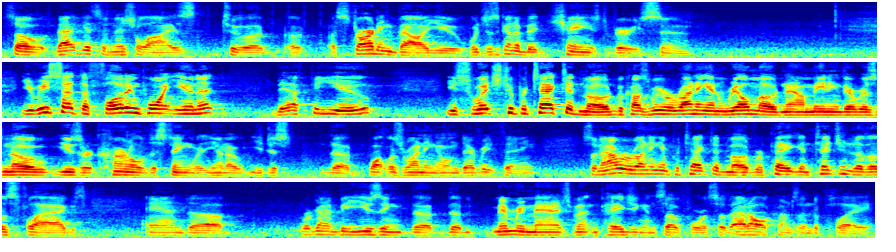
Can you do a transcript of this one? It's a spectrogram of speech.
So that gets initialized to a, a, a starting value, which is going to be changed very soon. You reset the floating point unit, the FPU. You switch to protected mode because we were running in real mode now, meaning there was no user kernel distinguish. You know, you just the what was running owned everything. So now we're running in protected mode. We're paying attention to those flags, and uh, we're going to be using the, the memory management and paging and so forth. So that all comes into play.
